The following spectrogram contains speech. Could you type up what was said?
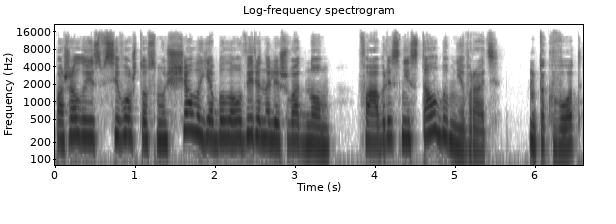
Пожалуй, из всего, что смущало, я была уверена лишь в одном. Фабрис не стал бы мне врать. «Ну так вот»,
